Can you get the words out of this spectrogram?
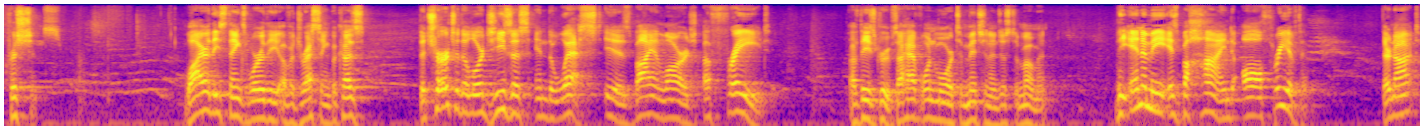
Christians. Why are these things worthy of addressing? Because the church of the Lord Jesus in the West is, by and large, afraid of these groups. I have one more to mention in just a moment. The enemy is behind all three of them. They're not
